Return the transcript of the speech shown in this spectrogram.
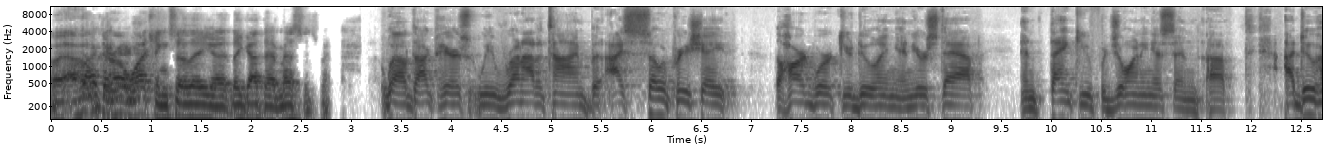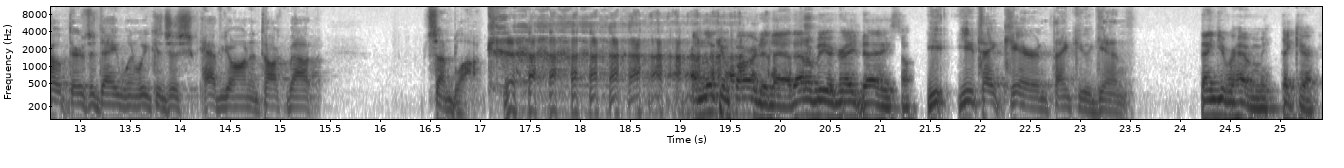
well, I hope Dr. they're all watching, so they uh, they got that message. Well, Dr. Harris, we've run out of time, but I so appreciate the hard work you're doing and your staff, and thank you for joining us. And uh, I do hope there's a day when we can just have you on and talk about sunblock. I'm looking forward to that. That'll be a great day. So you, you take care, and thank you again. Thank you for having me. Take care.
